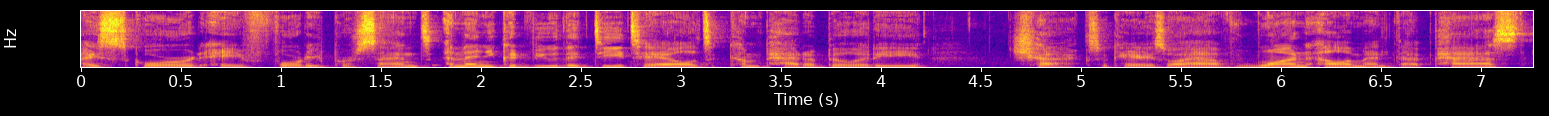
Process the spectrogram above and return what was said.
I scored a 40%. And then you could view the detailed compatibility checks. Okay, so I have one element that passed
